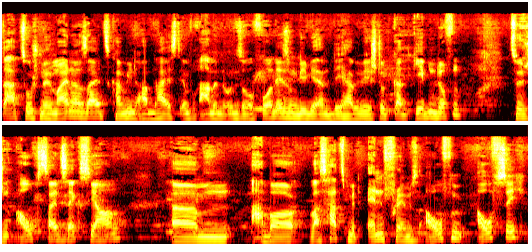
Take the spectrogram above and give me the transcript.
dazu schnell meinerseits. Kaminabend heißt im Rahmen unserer Vorlesung, die wir an DHBW Stuttgart geben dürfen, zwischen auch seit sechs Jahren. Ähm, aber was hat's mit Endframes auf, auf sich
